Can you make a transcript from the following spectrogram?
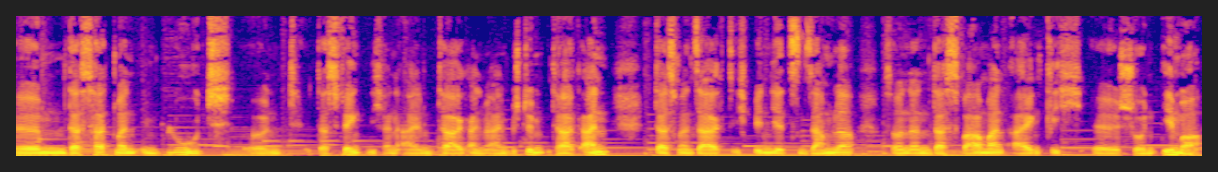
Ähm, das hat man im Blut und das fängt nicht an einem Tag, an einem bestimmten Tag an, dass man sagt, ich bin jetzt ein Sammler, sondern das war man eigentlich äh, schon immer.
